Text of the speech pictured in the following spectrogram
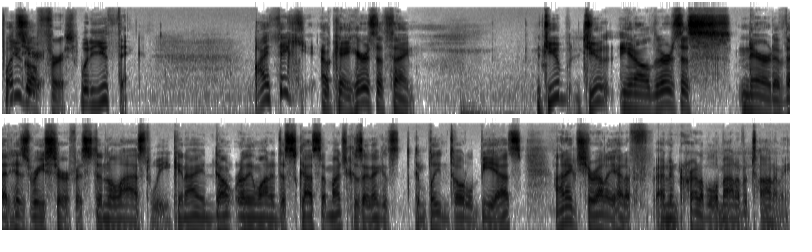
What's you your, go first. What do you think? I think okay. Here's the thing. Do you do you, you know? There's this narrative that has resurfaced in the last week, and I don't really want to discuss it much because I think it's complete and total BS. I think Chiarelli had a, an incredible amount of autonomy,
